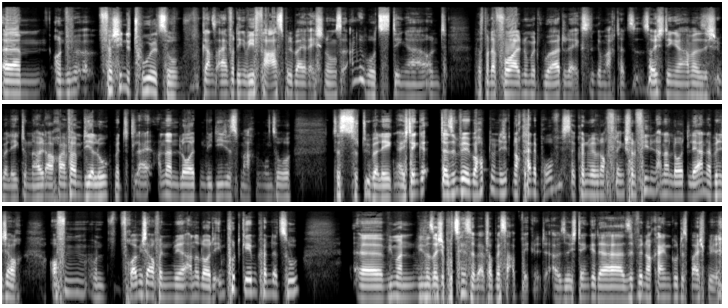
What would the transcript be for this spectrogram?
Ähm, und verschiedene Tools, so ganz einfach Dinge wie Fastbill bei Rechnungsangebotsdinger und was man davor halt nur mit Word oder Excel gemacht hat. Solche Dinge haben wir sich überlegt und halt auch einfach im Dialog mit anderen Leuten, wie die das machen und so das zu überlegen. Ich denke, da sind wir überhaupt noch, nicht, noch keine Profis, da können wir noch vielleicht von vielen anderen Leuten lernen. Da bin ich auch offen und freue mich auch, wenn mir andere Leute Input geben können dazu, äh, wie, man, wie man solche Prozesse einfach besser abwickelt. Also ich denke, da sind wir noch kein gutes Beispiel.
